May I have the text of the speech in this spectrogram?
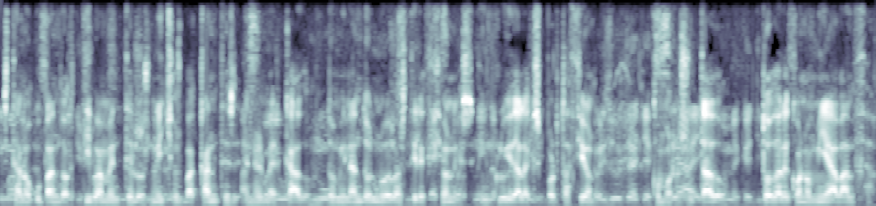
Están ocupando activamente los nichos vacantes en el mercado, dominando nuevas direcciones, incluida la exportación. Como resultado, toda la economía avanza.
